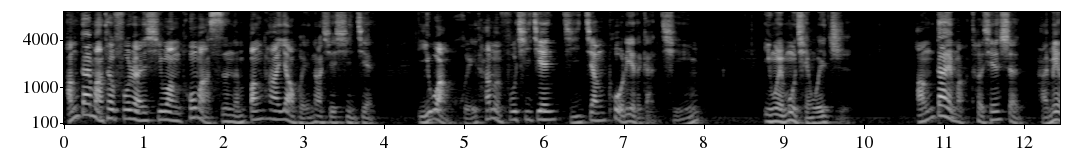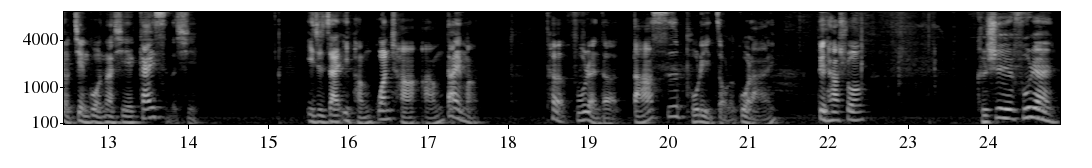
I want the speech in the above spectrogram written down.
昂代马特夫人希望托马斯能帮他要回那些信件，以挽回他们夫妻间即将破裂的感情。因为目前为止，昂代马特先生还没有见过那些该死的信。一直在一旁观察昂代玛特夫人的达斯普里走了过来，对他说。可是，夫人，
